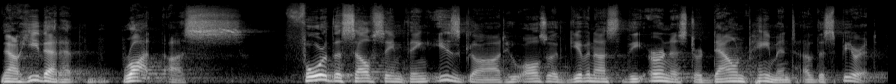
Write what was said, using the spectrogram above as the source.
Now, he that hath brought us for the selfsame thing is God, who also hath given us the earnest or down payment of the Spirit.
